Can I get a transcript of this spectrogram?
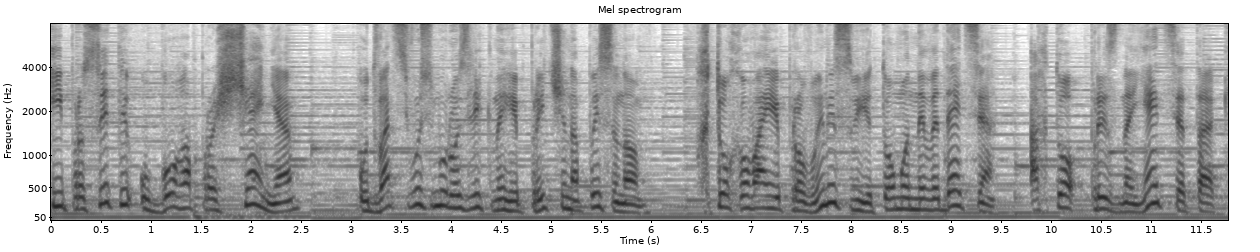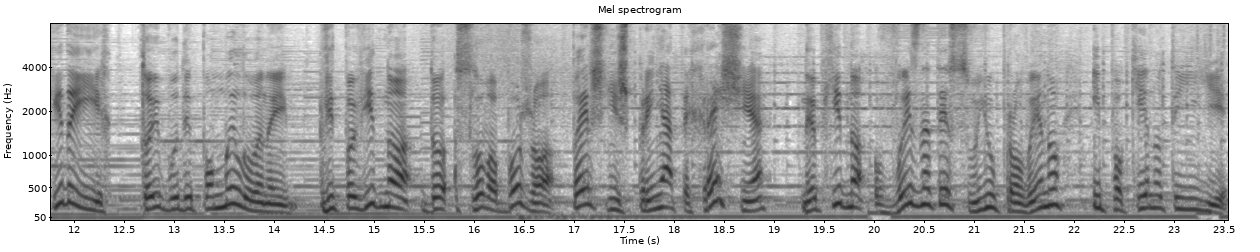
і просити у Бога прощення. У 28 розділі книги притчі написано: хто ховає провини свої, тому не ведеться, а хто признається та кидає їх, той буде помилуваний. Відповідно до Слова Божого, перш ніж прийняти хрещення, необхідно визнати свою провину і покинути її.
